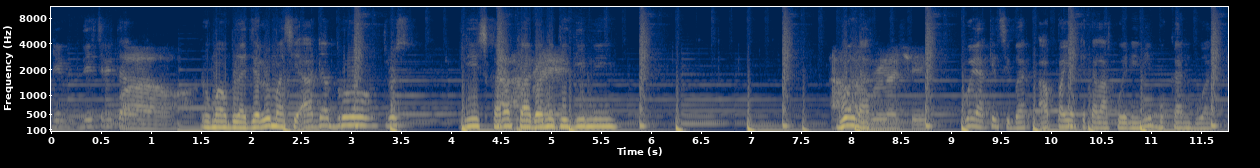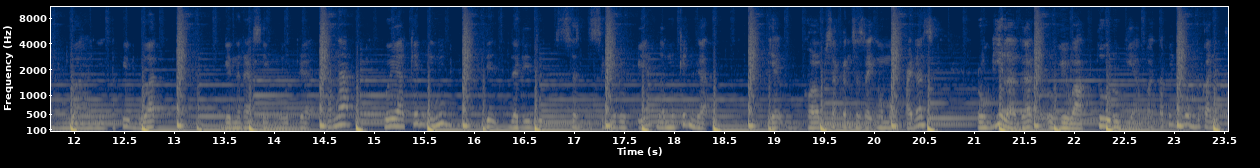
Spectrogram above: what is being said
dia, dia cerita wow. rumah belajar lu masih ada bro terus ini sekarang keadaannya kayak gini. Gua nggak- gue yakin sih bar apa yang kita lakuin ini bukan buat buahnya tapi buat generasi muda. Karena gue yakin ini dari se- segi rupiah nggak mungkin nggak ya kalau misalkan selesai ngomong finance rugi lah kan rugi waktu rugi apa. Tapi gue bukan itu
